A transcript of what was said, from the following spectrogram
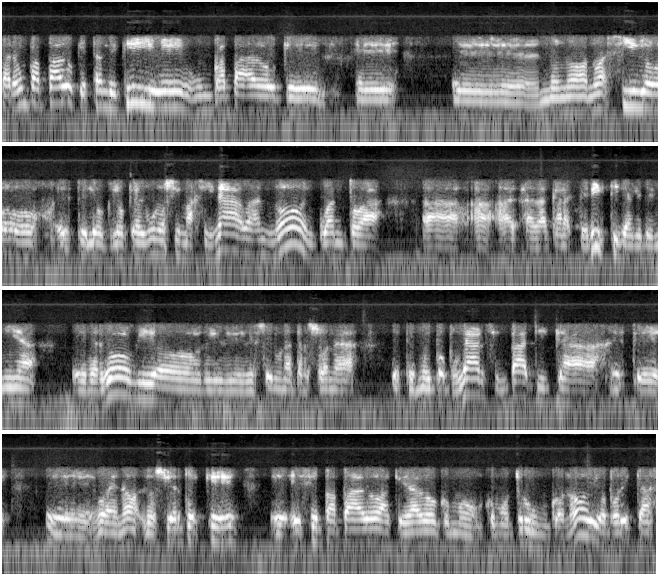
para un papado que está en declive, un papado que eh, eh, no, no, no ha sido este, lo, que algunos imaginaban, ¿no? En cuanto a a, la característica que tenía eh, Bergoglio, de, ser una persona este, muy popular, simpática, este, eh, bueno, lo cierto es que eh, ese papado ha quedado como, como trunco, ¿no? Digo, por estas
